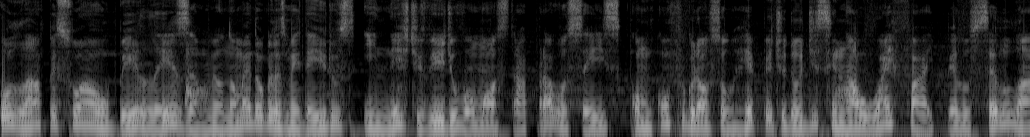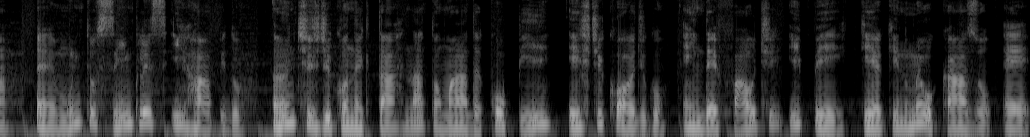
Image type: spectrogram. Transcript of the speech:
Olá pessoal, beleza? Meu nome é Douglas Medeiros e neste vídeo vou mostrar para vocês como configurar o seu repetidor de sinal Wi-Fi pelo celular. É muito simples e rápido. Antes de conectar na tomada, copie este código em default IP, que aqui no meu caso é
